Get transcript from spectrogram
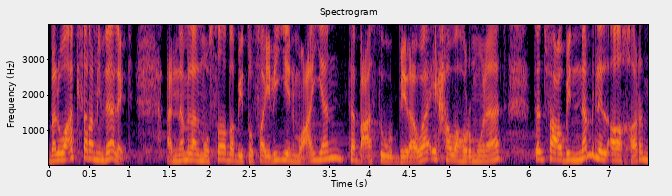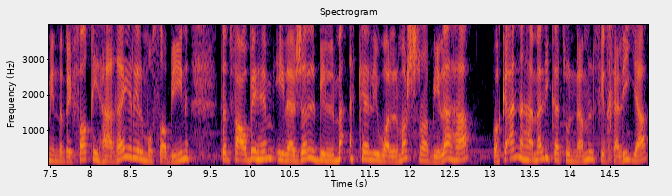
بل وأكثر من ذلك النملة المصابة بطفيلي معين تبعث بروائح وهرمونات تدفع بالنمل الآخر من رفاقها غير المصابين تدفع بهم إلى جلب المأكل والمشرب لها. وكأنها ملكة النمل في الخلية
